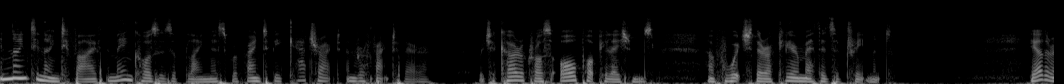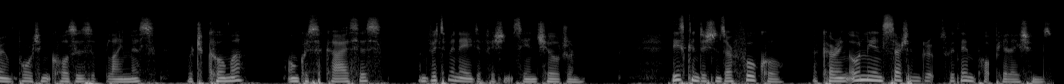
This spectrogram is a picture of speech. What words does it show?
In 1995, the main causes of blindness were found to be cataract and refractive error, which occur across all populations and for which there are clear methods of treatment. The other important causes of blindness were trachoma, onchocerciasis, and vitamin A deficiency in children. These conditions are focal, occurring only in certain groups within populations,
